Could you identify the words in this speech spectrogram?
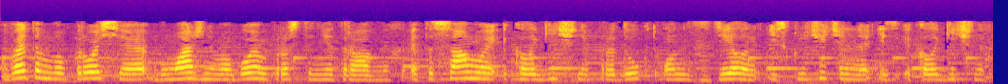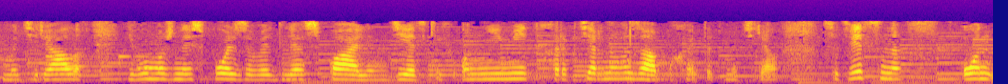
В этом вопросе бумажным обоям просто нет равных. Это самый экологичный продукт, он сделан исключительно из экологичных материалов. Его можно использовать для спален детских, он не имеет характерного запаха, этот материал. Соответственно, он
